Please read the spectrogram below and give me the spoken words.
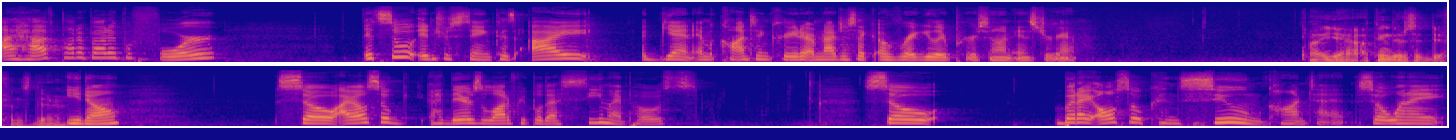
I have thought about it before. It's so interesting because I, again, am a content creator. I'm not just like a regular person on Instagram, Uh, yeah, I think there's a difference there. you know? So I also, there's a lot of people that see my posts. So, but I also consume content. So when I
